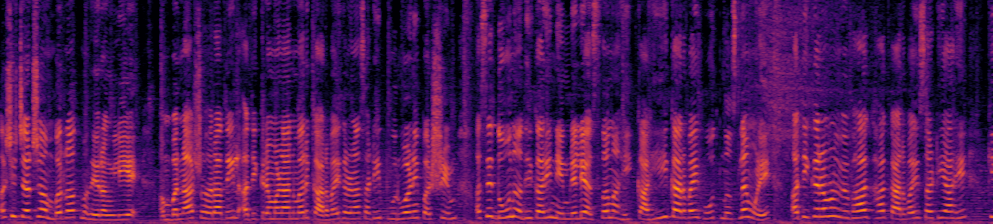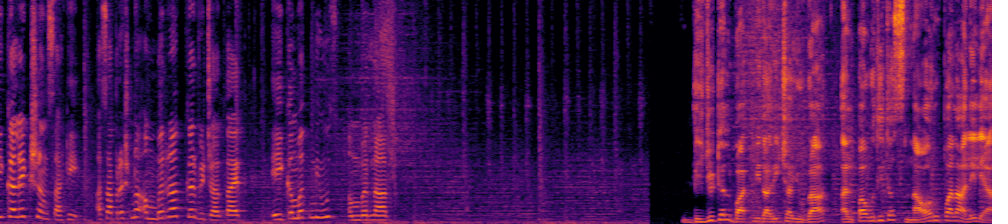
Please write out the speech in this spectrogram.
अशी चर्चा अंबरनाथमध्ये रंगली आहे अंबरनाथ शहरातील अतिक्रमणांवर कारवाई करण्यासाठी पूर्व आणि पश्चिम असे दोन अधिकारी नेमलेले असतानाही काहीही कारवाई होत नसल्यामुळे अतिक्रमण विभाग हा कारवाईसाठी आहे की कलेक्शनसाठी असा प्रश्न अंबरनाथकर विचारतायत. एकमत न्यूज अंबरनाथ. डिजिटल बातमीदारीच्या युगात अल्पावधीतच नावारूपाला आलेल्या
